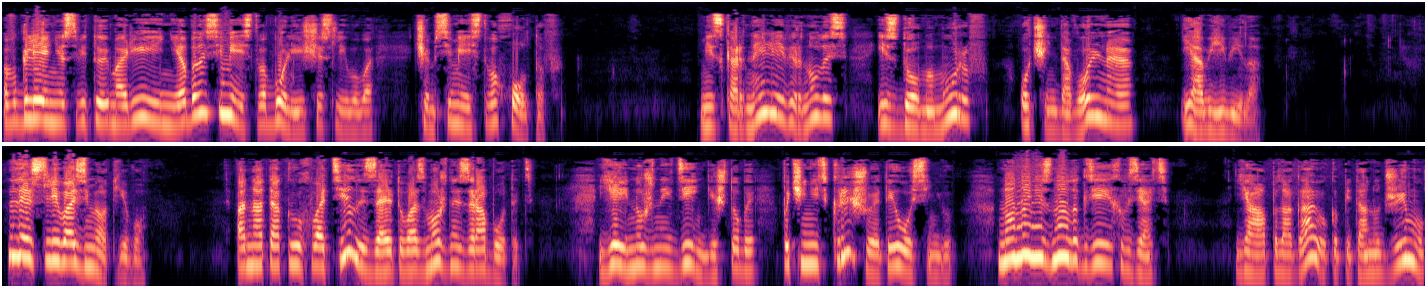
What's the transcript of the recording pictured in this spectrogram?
в Глене Святой Марии не было семейства более счастливого, чем семейство Холтов. Мисс Корнелия вернулась из дома Муров, очень довольная, и объявила. Лесли возьмет его. Она так и ухватилась за эту возможность заработать. Ей нужны деньги, чтобы починить крышу этой осенью, но она не знала, где их взять. Я полагаю, капитану Джиму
